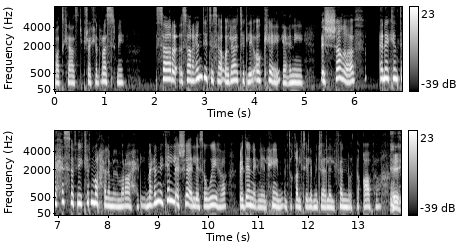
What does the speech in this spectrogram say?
بودكاست بشكل رسمي. صار صار عندي تساؤلات اللي أوكي يعني الشغف أنا كنت أحسه في كل مرحلة من المراحل مع أن كل الأشياء اللي أسويها بعدين يعني الحين انتقلت إلى مجال الفن والثقافة إيه.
